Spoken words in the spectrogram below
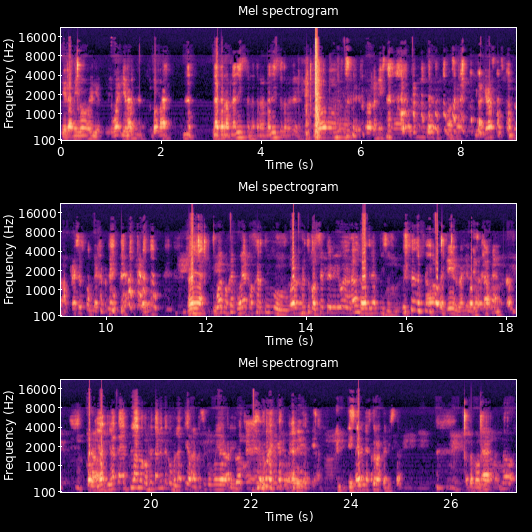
y el amigo, y el, y el, la, la, terraplanista, la terraplanista, ¿te refieres? No, no, no, terraplanista, no, porque no me interesa. Gracias no, gracias por dejarme. Voy a, coger, voy, a coger tu, voy a coger tu concepto de Billy Bobby Brown y lo voy a tirar al piso. No. Pero iba, iba a caer plano completamente como la Tierra, así como ella ¿Es el terraplanista? No,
